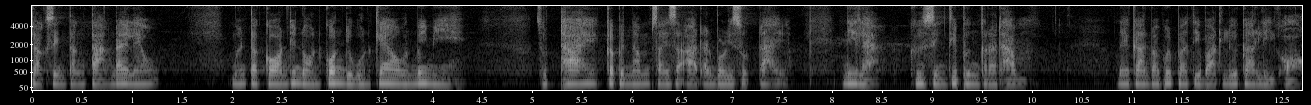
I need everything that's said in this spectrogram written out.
จากสิ่งต่างๆ ได้แล้ว เหมือนตะกอนที่นอนก้นอยู่บนแก้วมันไม่มี สุดท้ายก็เป็นน้ำใสสะอาดอันบริสุทธิ์ได้ นี่แหละคือสิ่งที่พึงกระทำในการประพฤติปฏิบัติหรือการหลีกออก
